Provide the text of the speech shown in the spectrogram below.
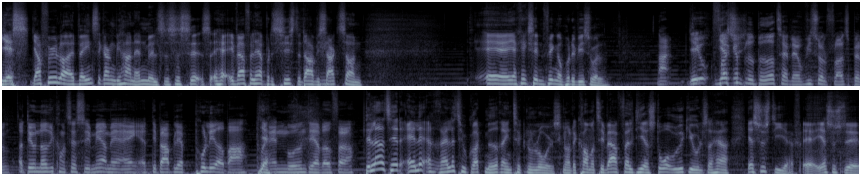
Yes, jeg føler, at hver eneste gang, vi har en anmeldelse, så, så, så her, i hvert fald her på det sidste, der har vi sagt sådan, øh, jeg kan ikke sætte en finger på det visuelle. Nej, det er jo, folk jeg er synes- blevet bedre til at lave visuelt flot spil, og det er jo noget, vi kommer til at se mere og mere af, at det bare bliver poleret bare på Ja. en anden måde, end det har været før. Det lader til, at alle er relativt godt med rent teknologisk, når det kommer til i hvert fald de her store udgivelser her. Jeg synes, de er, øh, jeg synes øh,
